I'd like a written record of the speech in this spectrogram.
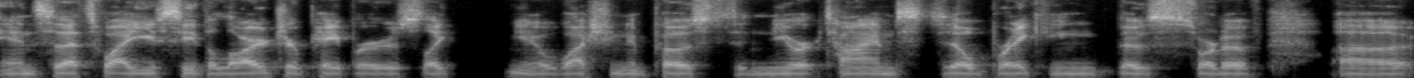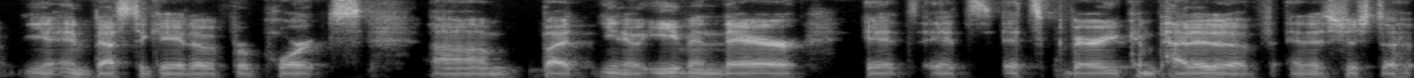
And so that's why you see the larger papers like you know Washington Post and New York Times still breaking those sort of uh, you know, investigative reports. Um, but you know, even there, it's it's it's very competitive, and it's just a,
